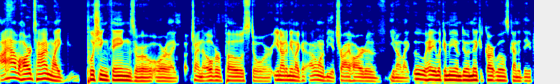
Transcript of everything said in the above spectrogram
I have a hard time like pushing things or or like trying to overpost or you know what I mean. Like I don't want to be a try hard of you know like ooh hey look at me I'm doing naked cartwheels kind of dude.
